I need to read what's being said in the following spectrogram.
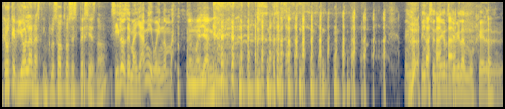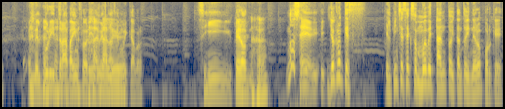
creo que violan hasta incluso a otras especies, ¿no? Sí, los de Miami, güey, no mames. De Miami. Los pinches negros que violan mujeres, güey. En el booty trap ahí en Florida, güey, muy cabrón. Sí, pero Ajá. no sé, yo creo que es- el pinche sexo mueve tanto y tanto dinero porque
